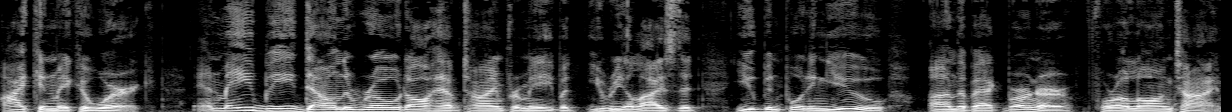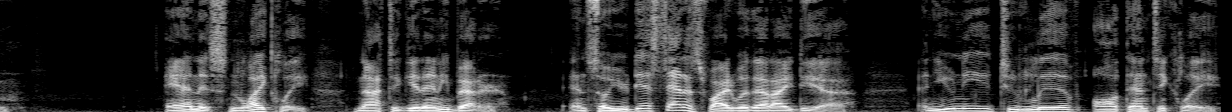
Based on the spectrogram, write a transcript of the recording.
I can make it work. And maybe down the road I'll have time for me, but you realize that you've been putting you on the back burner for a long time. And it's likely not to get any better. And so you're dissatisfied with that idea. And you need to live authentically.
